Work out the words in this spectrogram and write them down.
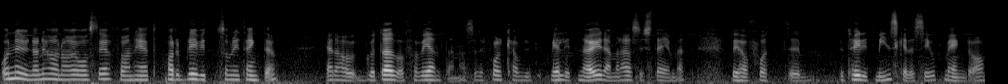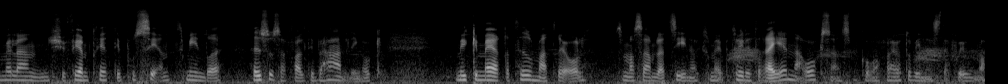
Och nu när ni har några års erfarenhet, har det blivit som ni tänkte? Ja, det har gått över förväntan. Alltså folk har blivit väldigt nöjda med det här systemet. Vi har fått eh, betydligt minskade sopmängder, mellan 25-30 procent mindre hushållsavfall till behandling och mycket mer returmaterial som har samlats in och som är betydligt renare också än som kommer från återvinningsstationer.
